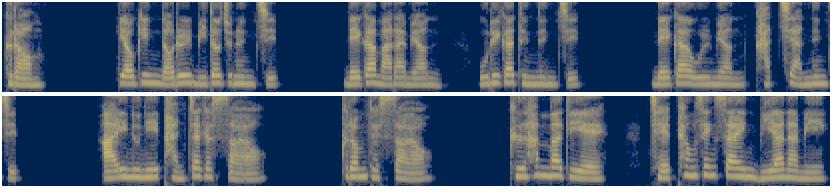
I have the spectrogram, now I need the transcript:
그럼, 여긴 너를 믿어주는 집, 내가 말하면 우리가 듣는 집, 내가 울면 같이 앉는 집. 아이 눈이 반짝였어요. 그럼 됐어요. 그 한마디에 제 평생 쌓인 미안함이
